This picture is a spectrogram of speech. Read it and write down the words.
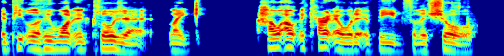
and people who wanted closure, like how out of character would it have been for the show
